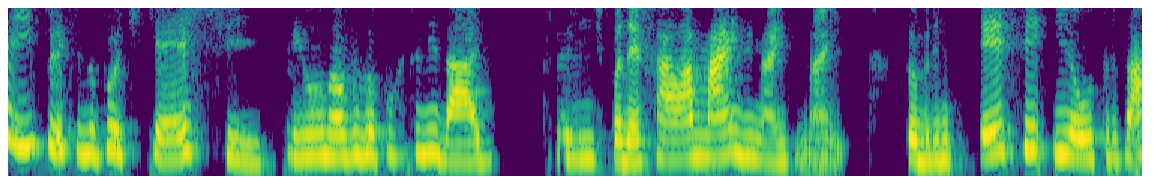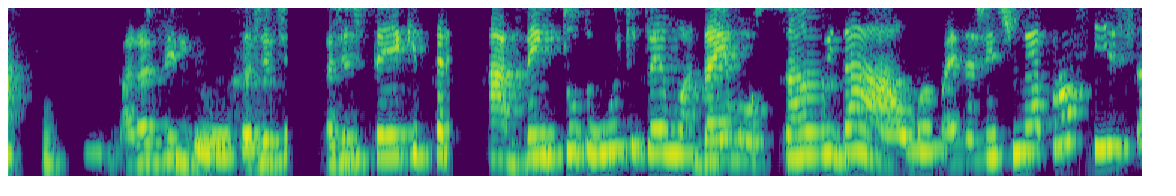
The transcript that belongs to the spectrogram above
sempre aqui no podcast, que tenham novas oportunidades para a gente poder falar mais e mais e mais sobre esse e outros assuntos. Maravilhoso. A gente, a gente tem que treinar, vem tudo muito da emoção e da alma, mas a gente não é profissa,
